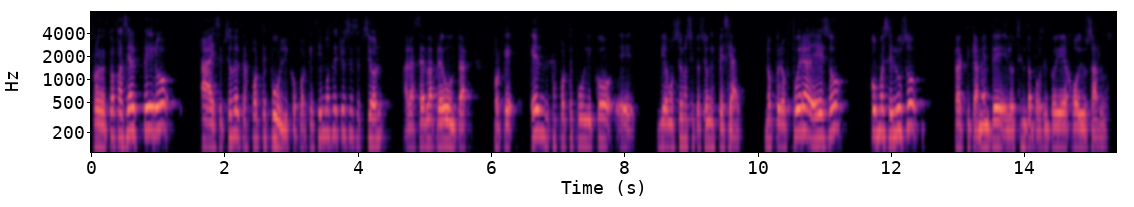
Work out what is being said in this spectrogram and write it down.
protector facial, pero a excepción del transporte público, porque si hemos hecho esa excepción al hacer la pregunta, porque el transporte público, eh, digamos, es una situación especial, ¿no? Pero fuera de eso, ¿cómo es el uso? Prácticamente el 80% ya dejó de usarlos.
